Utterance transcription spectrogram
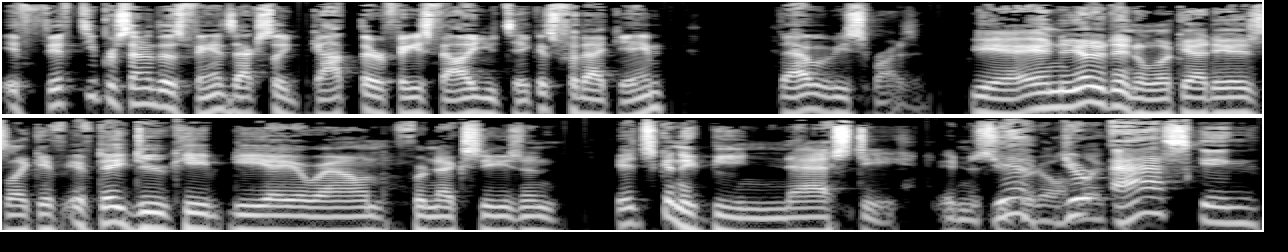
if fifty percent of those fans actually got their face value tickets for that game, that would be surprising. yeah and the other thing to look at is like if, if they do keep da around for next season it's going to be nasty in the superdome you're Like, asking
